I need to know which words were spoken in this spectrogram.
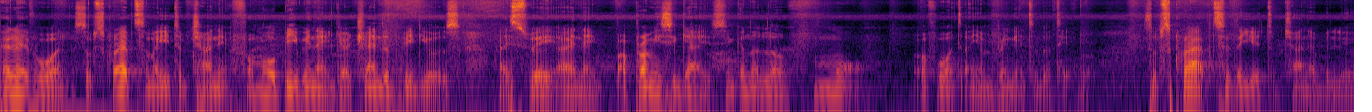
Hello everyone, subscribe to my YouTube channel for more BBNaija trended videos. I swear and I, I promise you guys, you're gonna love more of what I am bringing to the table. Subscribe to the YouTube channel below.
